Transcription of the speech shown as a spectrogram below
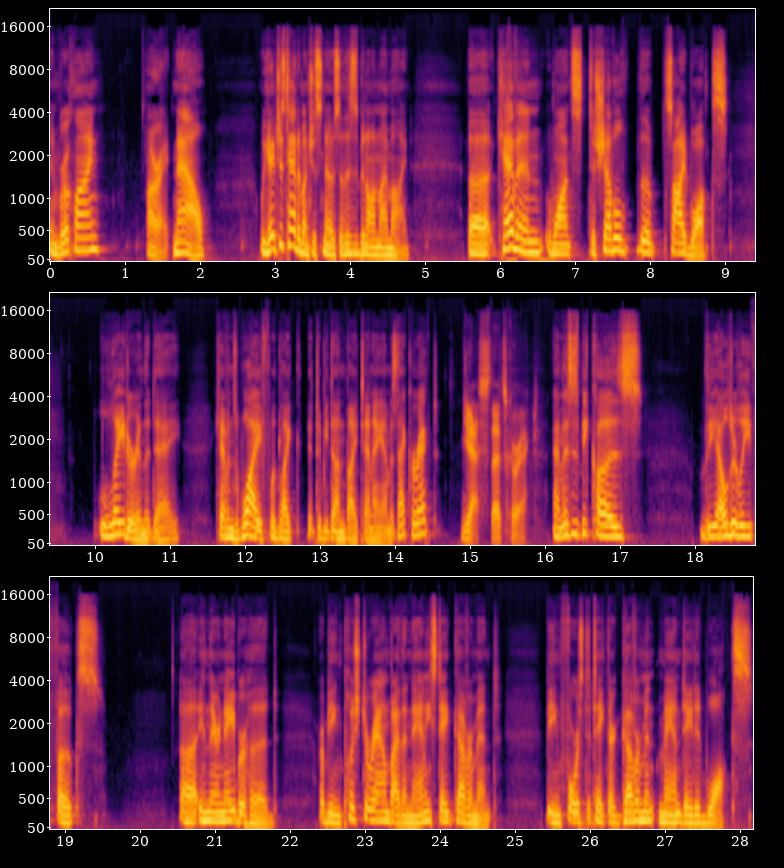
in Brookline. All right, now we just had a bunch of snow, so this has been on my mind. Uh, Kevin wants to shovel the sidewalks later in the day. Kevin's wife would like it to be done by 10 a.m. Is that correct? Yes, that's correct. And this is because the elderly folks uh, in their neighborhood are being pushed around by the nanny state government, being forced to take their government mandated walks.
